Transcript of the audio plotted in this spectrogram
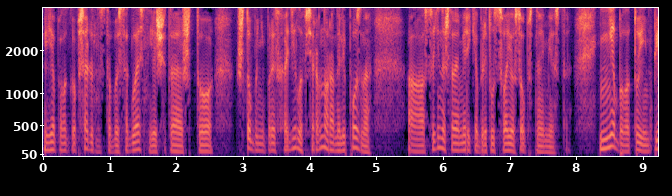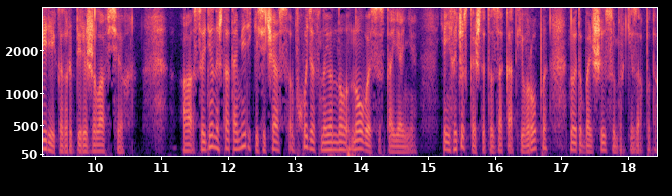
Я абсолютно с тобой согласен. Я считаю, что что бы ни происходило, все равно рано или поздно а, Соединенные Штаты Америки обретут свое собственное место. Не было той империи, которая пережила всех. А Соединенные Штаты Америки сейчас входят в новое состояние. Я не хочу сказать, что это закат Европы, но это большие сумерки Запада.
